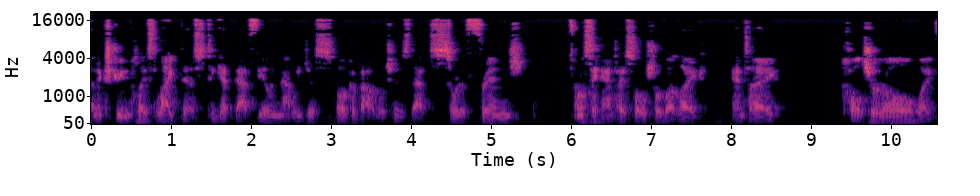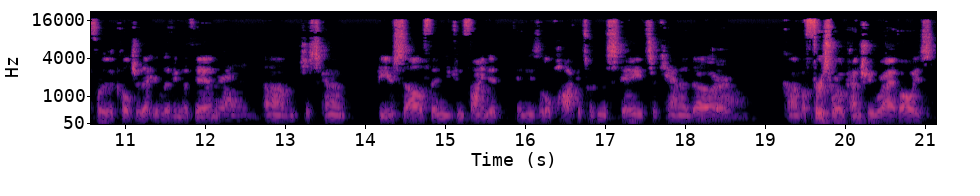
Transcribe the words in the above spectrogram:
an extreme place like this to get that feeling that we just spoke about, which is that sort of fringe, I don't say antisocial, but like anti-cultural, like for the culture that you're living within. Right. Um, just kind of be yourself, and you can find it in these little pockets within the states or Canada or um, a first world country where I've always,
